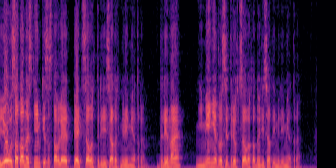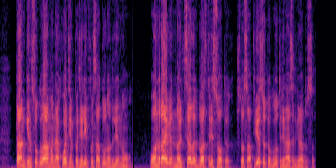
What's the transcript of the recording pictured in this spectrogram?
Ее высота на снимке составляет 5,3 мм, длина не менее 23,1 мм. Тангенс угла мы находим, поделив высоту на длину. Он равен 0,23, что соответствует углу 13 градусов.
